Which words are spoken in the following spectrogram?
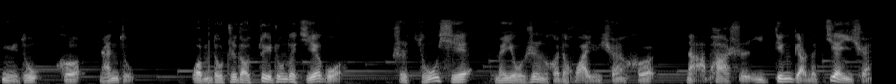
女足和男足，我们都知道，最终的结果是足协没有任何的话语权和哪怕是一丁点的建议权，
